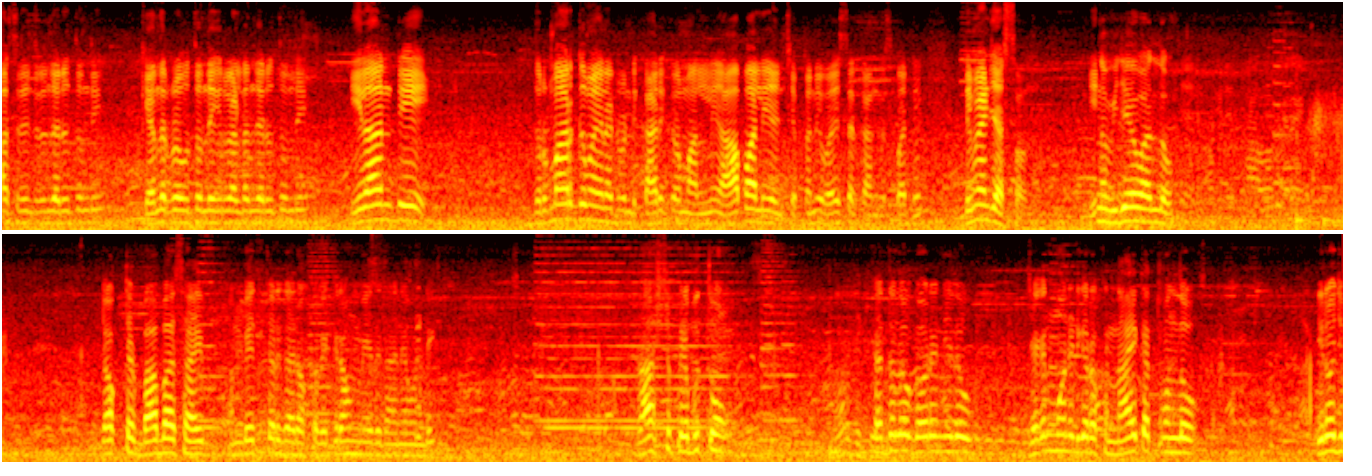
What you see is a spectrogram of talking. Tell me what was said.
ఆశ్రయించడం జరుగుతుంది. కేంద్ర ప్రభుత్వం దగ్గరికి వెళ్ళడం జరుగుతుంది. ఇలాంటి దుర్మార్గమైనటువంటి కార్యక్రమాలని ఆపాలి అని చెప్పని వైఎస్ఆర్ కాంగ్రెస్ పార్టీ డిమాండ్ చేస్తోంది ఈయన విజయవాడలో డాక్టర్ బాబాసాహెబ్ అంబేద్కర్ గారి ఒక విగ్రహం మీద కానివ్వండి రాష్ట్ర ప్రభుత్వం పెద్దలు గౌరవనీయులు జగన్మోహన్ రెడ్డి గారు ఒక నాయకత్వంలో ఈరోజు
